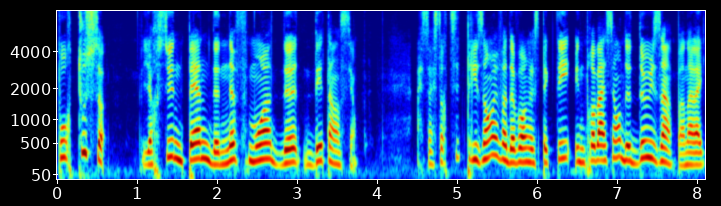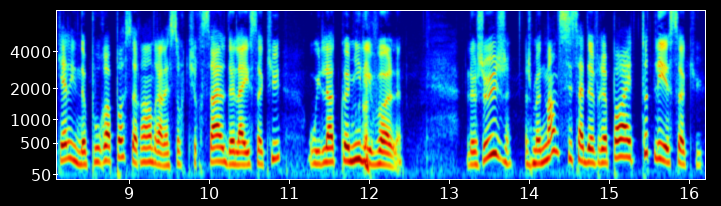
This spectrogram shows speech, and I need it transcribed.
Pour tout ça, il a reçu une peine de neuf mois de détention. À sa sortie de prison, il va devoir respecter une probation de deux ans pendant laquelle il ne pourra pas se rendre à la succursale de la SAQ où il a commis les vols. Le juge, je me demande si ça devrait pas être toutes les SAQ,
